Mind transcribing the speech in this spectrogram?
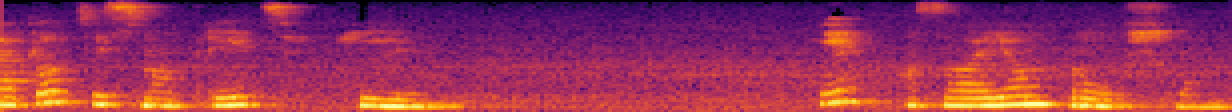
Приготовьтесь смотреть фильм. Фильм о своем прошлом.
